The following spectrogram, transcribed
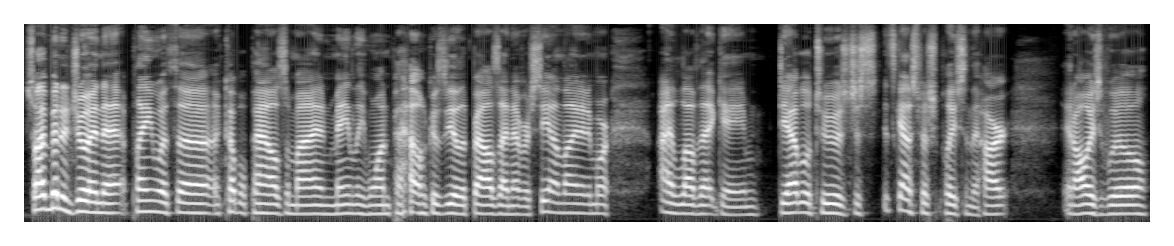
So I've been enjoying that, playing with uh, a couple pals of mine, mainly one pal because the other pals I never see online anymore. I love that game. Diablo 2 is just it's got a special place in the heart. It always will.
